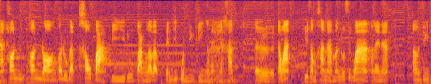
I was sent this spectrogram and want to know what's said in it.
นะ ท่อนท่อนร้องก็ดูแบบเข้าปากดีดูฟังแล้วแบบเป็นญี่ปุ่นจริง ๆ อะไรเงี้ยครับเออแต่ว่าที่สำคัญอะมันรู้สึกว่าอะไรนะเอาจริงเท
